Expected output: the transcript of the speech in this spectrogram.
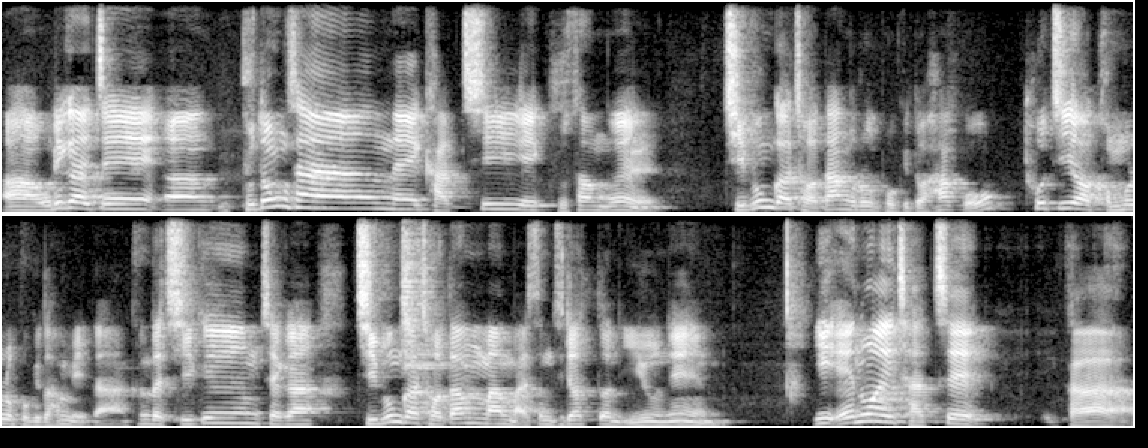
아, 우리가 이제 어, 부동산의 가치의 구성을 지분과 저당으로 보기도 하고 토지와 건물로 보기도 합니다. 그런데 지금 제가 지분과 저당만 말씀드렸던 이유는 이 NOI 자체가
